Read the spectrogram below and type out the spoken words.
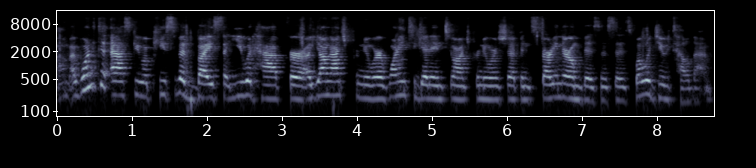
Um, I wanted to ask you a piece of advice that you would have for a young entrepreneur wanting to get into entrepreneurship and starting their own businesses. What would you tell them?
